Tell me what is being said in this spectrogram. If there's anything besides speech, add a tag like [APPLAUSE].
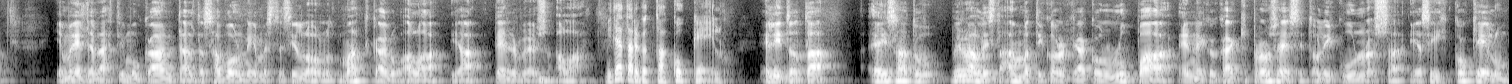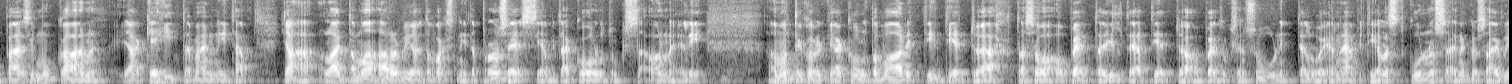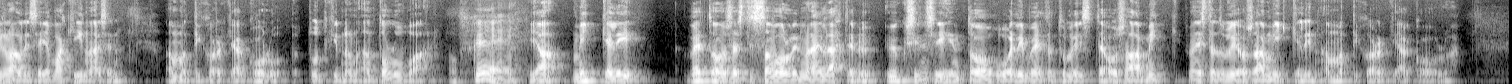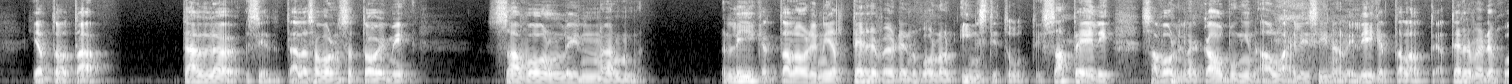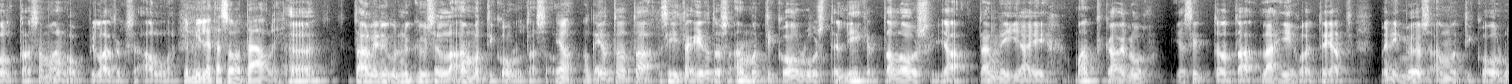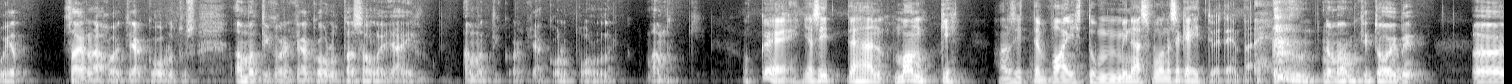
Ja meiltä lähti mukaan täältä Savonniemestä silloin ollut matkailuala ja terveysala. Mitä tarkoittaa kokeilu? Eli tota, ei saatu virallista ammattikorkeakoulun lupaa ennen kuin kaikki prosessit oli kunnossa ja siihen kokeiluun pääsi mukaan ja kehittämään niitä ja laittamaan arvioitavaksi niitä prosessia, mitä koulutuksessa on. Eli ammattikorkeakoululta vaadittiin tiettyä tasoa opettajilta ja tiettyä opetuksen suunnittelua ja nämä piti olla sitten kunnossa ennen kuin sai virallisen ja vakinaisen ammattikorkeakoulututkinnon antoluvan. Okei. Ja Mikkeli vetoisesti Savonlinna ei lähtenyt yksin siihen touhuun, eli meitä tuli sitten osa, Mik- meistä tuli osa Mikkelin ammattikorkeakoulua. Ja tota, tällä, täällä Savonlinnassa toimi Savonlinnan liiketalouden ja terveydenhuollon instituutti Sateeli Savonlinnan kaupungin alla, eli siinä oli liiketaloutta ja terveydenhuoltoa saman oppilaitoksen alla. Ja millä tasolla tämä oli? Tämä oli niin nykyisellä ammattikoulutasolla. Joo, okei. Ja tota, siitä irtosi ammattikouluun sitten liiketalous ja tänne jäi matkailu ja sitten tota, lähihoitajat meni myös ammattikouluun ja sairaanhoitajakoulutus ammattikorkeakoulutasolle jäi ammattikorkeakoulupuolelle MAMKkiin. Okei. Ja sittenhän Mamkkihan sitten vaihtui. Minäs vuonna se kehittyi eteenpäin? No MAMKki toimi,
